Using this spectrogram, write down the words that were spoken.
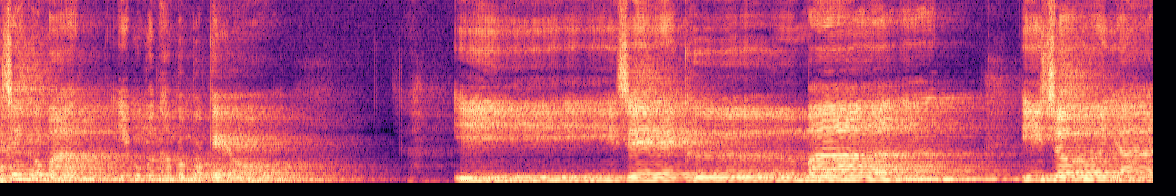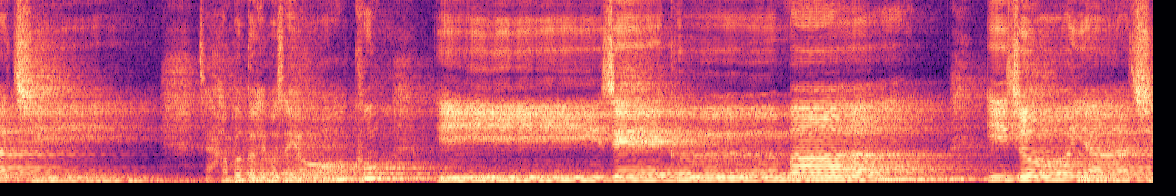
이제 그만 이 부분 한번 볼게요. 이제 그만 잊어야지. 자, 한 번 더 해보세요. 쿵. 이제 그만 잊어야지.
